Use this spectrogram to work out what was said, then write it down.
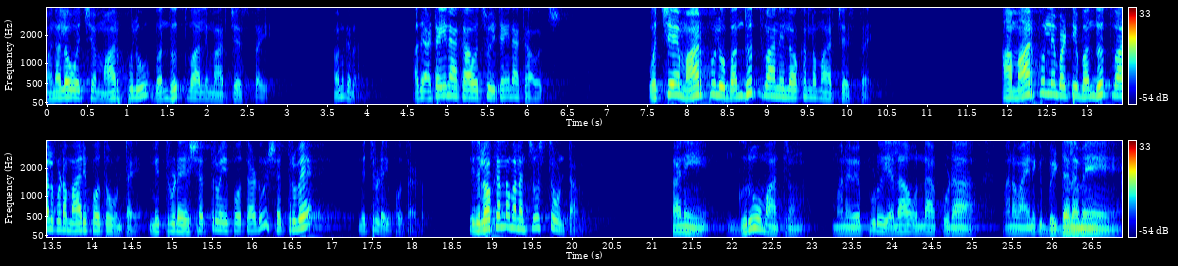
మనలో వచ్చే మార్పులు బంధుత్వాల్ని మార్చేస్తాయి. అవును కదా? అది అటైనా కావచ్చు ఇటైనా కావచ్చు. వచ్చే మార్పులు బంధుత్వాన్ని లోకంలో మార్చేస్తాయి. ఆ మార్పుల్ని బట్టి బంధుత్వాలు కూడా మారిపోతూ ఉంటాయి. మిత్రుడే శత్రువు అయిపోతాడు శత్రువే మిత్రుడైపోతాడు. ఇది లోకంలో మనం చూస్తూ ఉంటాం. కానీ గురువు మాత్రం మనం ఎప్పుడు ఎలా ఉన్నా కూడా మనం ఆయనకి బిడ్డలమే.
